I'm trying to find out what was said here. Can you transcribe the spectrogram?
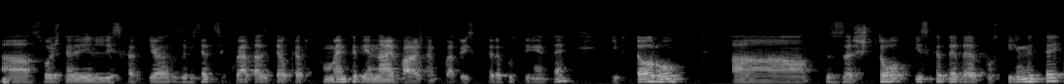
а, сложите на един лист хартия. Замислете се, коя е тази цел, която в момента ви е най-важна, която искате да постигнете. И второ, а, защо искате да я постигнете?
